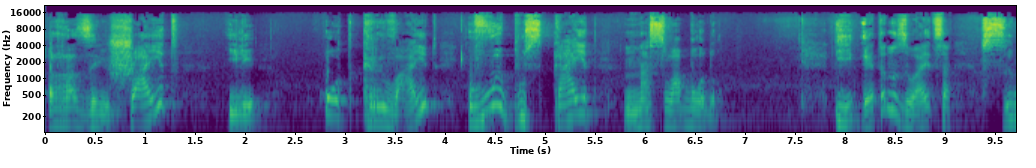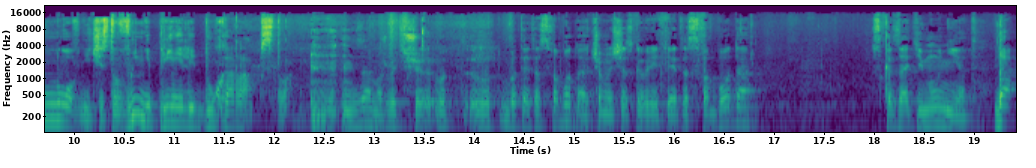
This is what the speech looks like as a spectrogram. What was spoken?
разрешает или открывает, выпускает на свободу. И это называется сыновничество. Вы не приняли духа рабства. Не знаю, может быть, еще вот, вот, вот эта свобода, о чем вы сейчас говорите, это свобода сказать ему нет. Да.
